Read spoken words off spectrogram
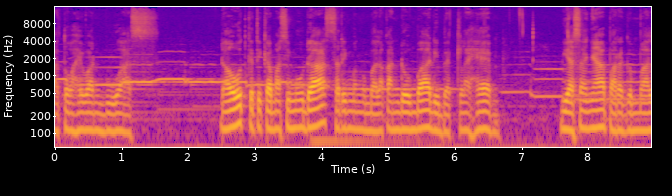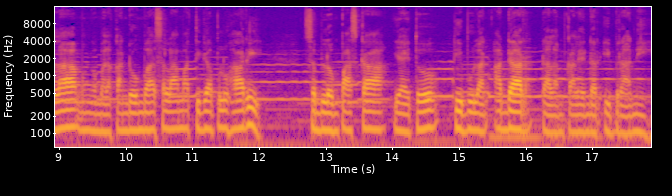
atau hewan buas. Daud ketika masih muda sering mengembalakan domba di Bethlehem. Biasanya para gembala mengembalakan domba selama 30 hari sebelum Paskah yaitu di bulan Adar dalam kalender Ibrani.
